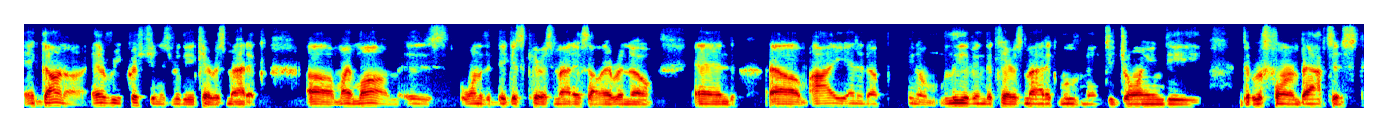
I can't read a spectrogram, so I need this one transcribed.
in Ghana, every Christian is really a charismatic. Uh, my mom is one of the biggest charismatics I'll ever know, and um, I ended up you know, leaving the charismatic movement to join the the Reformed Baptist,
